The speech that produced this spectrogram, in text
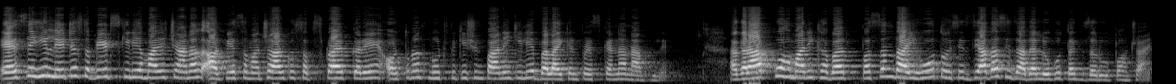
ऐसे ही लेटेस्ट अपडेट्स के लिए हमारे चैनल आरपीएस समाचार को सब्सक्राइब करें और तुरंत नोटिफिकेशन पाने के लिए बेल आइकन प्रेस करना ना भूलें। अगर आपको हमारी खबर पसंद आई हो तो इसे ज़्यादा से ज़्यादा लोगों तक ज़रूर पहुंचाएँ।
